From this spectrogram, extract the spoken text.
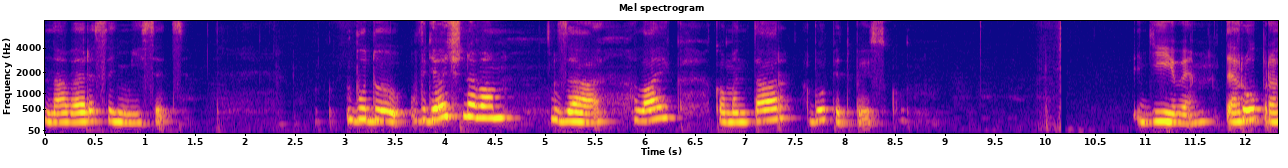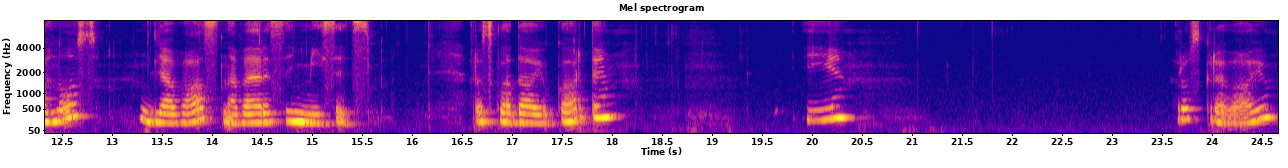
на вересень місяць. Буду вдячна вам за лайк, коментар або підписку. Діви, таро прогноз для вас на вересень місяць. Розкладаю карти і розкриваю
